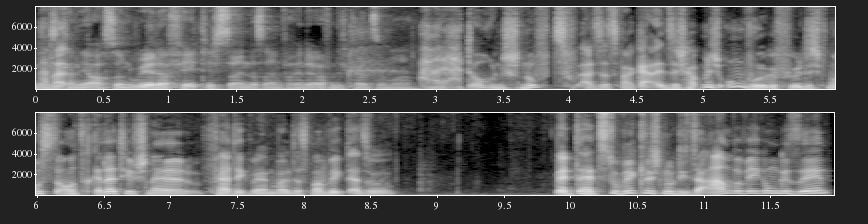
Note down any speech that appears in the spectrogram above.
Das aber, kann ja auch so ein weirder Fetisch sein, das einfach in der Öffentlichkeit zu machen. Aber er hat auch einen Schnuff zu. Also, es war gar, also ich habe mich unwohl gefühlt. Ich musste auch relativ schnell fertig werden, weil das war wirklich. Also, wenn, hättest du wirklich nur diese Armbewegung gesehen,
